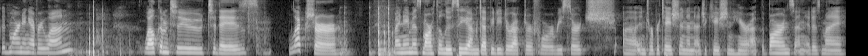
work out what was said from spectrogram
Good morning, everyone. Welcome to today's lecture. My name is Martha Lucy. I'm Deputy Director for Research, uh, Interpretation, and Education here at the Barnes, and it is my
